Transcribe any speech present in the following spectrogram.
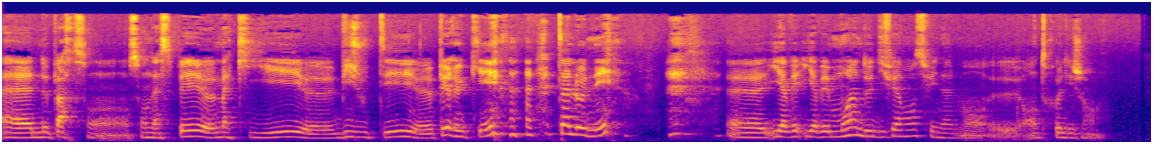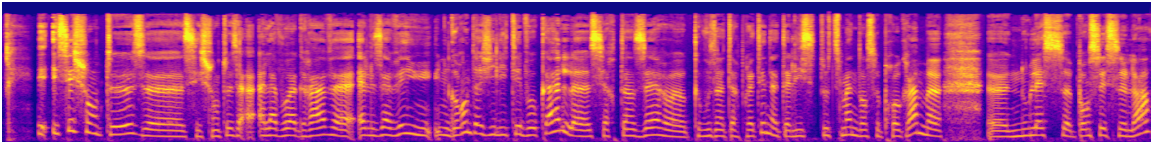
de par son, aspect maquillé, bijouté, perruqué, talonné. Il y avait, il y avait moins de différence finalement entre les genres. Et, ces chanteuses, euh, ces chanteuses à, la voix grave, elles avaient une, grande agilité vocale. Certains airs euh, que vous interprétez, Nathalie Stutzmann, dans ce programme, euh, nous laissent penser cela.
